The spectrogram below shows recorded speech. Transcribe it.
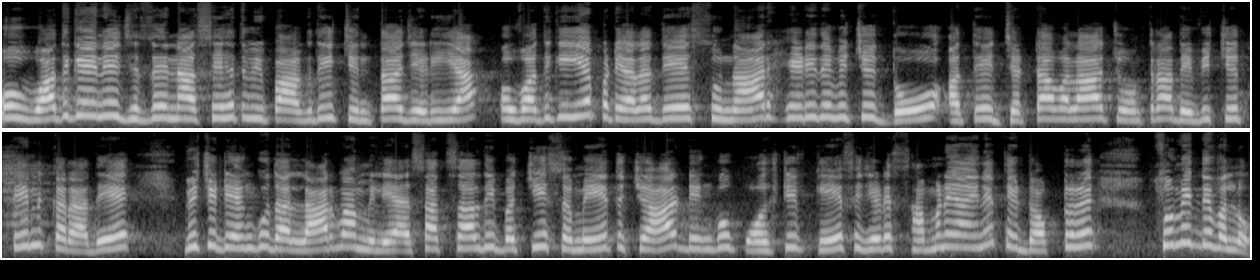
ਉਹ ਵੱਧ ਗਏ ਨੇ, ਜਿਸ ਦੇ ਨਾਲ ਸਿਹਤ ਵਿਭਾਗ ਦੀ ਚਿੰਤਾ ਜਿਹੜੀ ਆ, ਉਹ ਵੱਧ ਗਈ ਹੈ। ਪਟਿਆਲਾ ਦੇ ਸੁਨਾਰ ਹੇੜੀ ਦੇ ਵਿੱਚ ਦੋ ਅਤੇ ਜੱਟਾਵਾਲਾ ਚੌਂਤਰਾ ਦੇ ਵਿੱਚ ਤਿੰਨ ਘਰਾਂ ਦੇ ਵਿੱਚ ਡੇਂਗੂ ਦਾ ਲਾਰਵਾ ਮਿਲਿਆ। 7 ਸਾਲ ਦੀ ਬੱਚੀ ਸਮੇਤ ਚਾਰ ਡੇਂਗੂ ਪੋਜ਼ਿਟਿਵ ਕੇਸ ਜਿਹੜੇ ਸਾਹਮਣੇ ਆਏ ਨੇ ਤੇ ਡਾਕਟਰ ਸੁਮਿਤ ਦੇ ਵੱਲੋਂ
